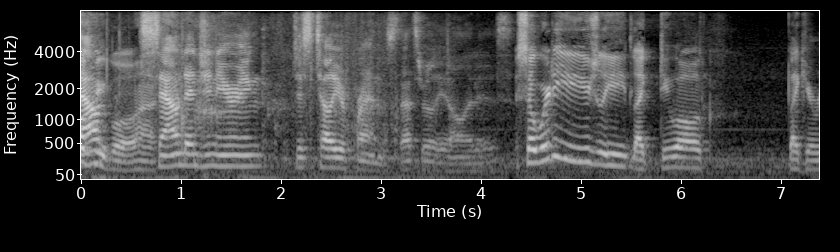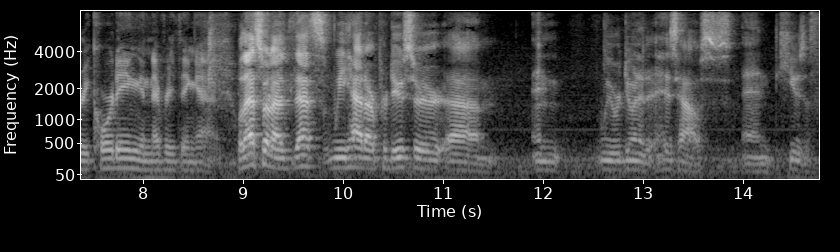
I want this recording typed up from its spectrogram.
sound, people, huh? sound engineering. Just tell your friends. That's really all it is. So where do you usually like do all like your recording and everything at? Well, that's what I. That's we had our producer, um, and we were doing it at his house, and he was a f-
